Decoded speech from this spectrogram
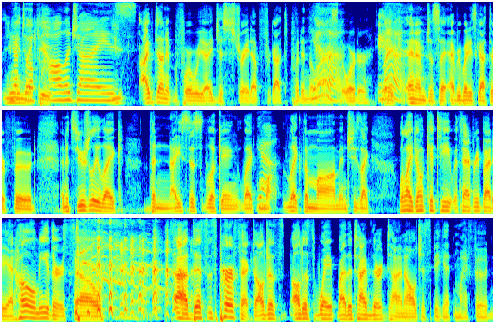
You, you, have to like you, you? apologize. I've done it before where I just straight up forgot to put in the last order. Yeah. Like, and I'm just like, everybody's got their food, and it's usually like the nicest looking, like mo- like the mom, and she's like, "Well, I don't get to eat with everybody at home either, so." Uh, this is perfect. I'll just I'll just wait. By the time they're done, I'll just be getting my food.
